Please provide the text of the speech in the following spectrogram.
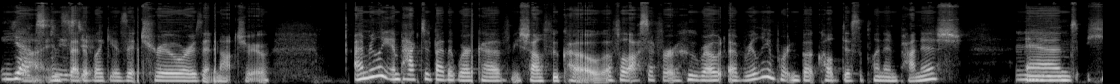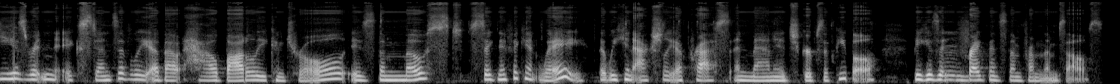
Yes, uh, instead do. of like, is it true or is it not true? I'm really impacted by the work of Michel Foucault, a philosopher who wrote a really important book called Discipline and Punish. Mm. And he has written extensively about how bodily control is the most significant way that we can actually oppress and manage groups of people because it mm. fragments them from themselves.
